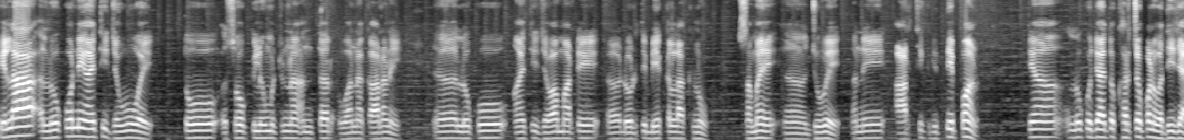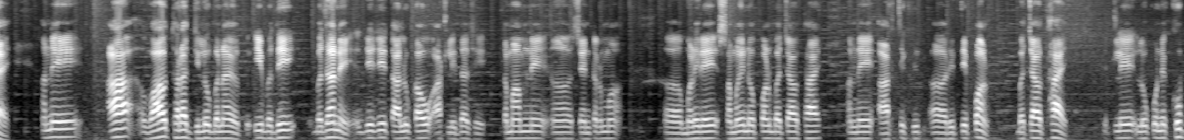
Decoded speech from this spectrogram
પહેલાં લોકોને અહીંથી જવું હોય તો સો કિલોમીટરના અંતર હોવાના કારણે લોકો અહીંથી જવા માટે દોઢથી બે કલાકનો સમય જુએ અને આર્થિક રીતે પણ ત્યાં લોકો જાય તો ખર્ચો પણ વધી જાય. અને આ વાવ થરાદ જિલ્લો બનાવ્યો તો એ બધી, બધાને જે જે તાલુકાઓ આઠ લીધા છે, તમામને સેન્ટરમાં મળી રહે. સમયનો પણ બચાવ થાય અને આર્થિક રીતે પણ બચાવ થાય. એટલે લોકોને ખૂબ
